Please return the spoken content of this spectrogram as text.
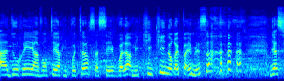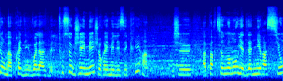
adoré inventer Harry Potter, ça c'est voilà, mais qui, qui n'aurait pas aimé ça? Bien sûr, mais après, voilà, tous ceux que j'ai aimés, j'aurais aimé les écrire. À partir du moment où il y a de l'admiration,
